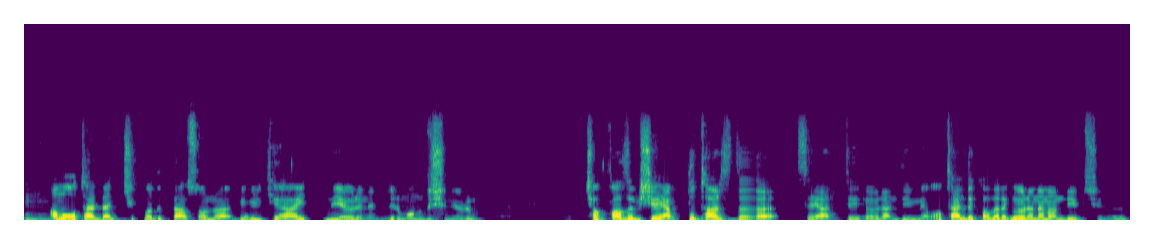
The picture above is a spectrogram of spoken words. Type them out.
Hı hı. Ama otelden çıkmadıktan sonra bir ülkeye ait neyi öğrenebilirim onu düşünüyorum. Çok fazla bir şey yani bu tarzda seyahati öğrendiğimi otelde kalarak öğrenemem diye düşünüyorum.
